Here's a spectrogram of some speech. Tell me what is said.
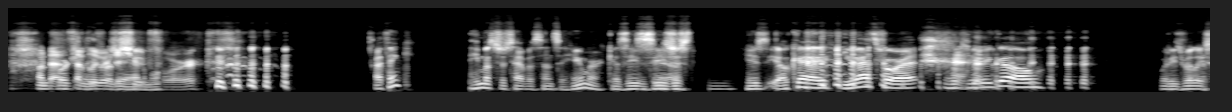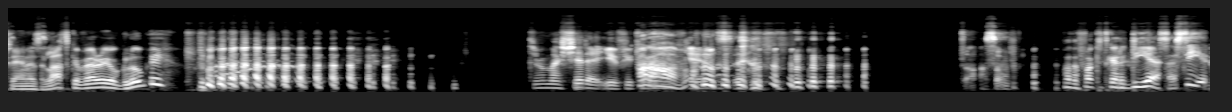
That's Unfortunately definitely for what you the shoot animal. for. I think he must just have a sense of humor because he's he's Yeah. just he's okay. You asked for it. Here you go. What he's really saying is Alaska Vario Glooby. Throw my shit at you if you come here, ah! off. kids. it's awesome. Motherfucker's got a DS. I see it.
